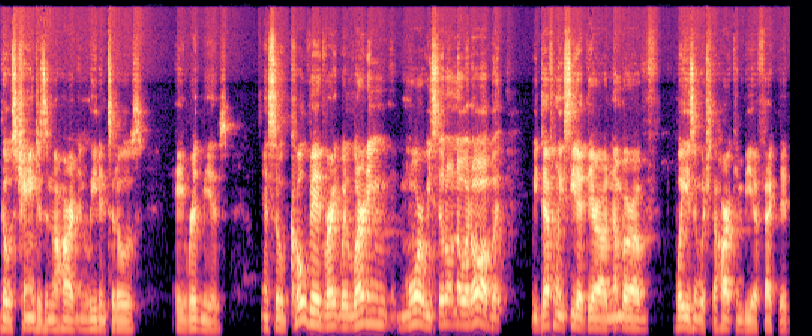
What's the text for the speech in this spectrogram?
those changes in the heart and leading to those arrhythmias. And so COVID, right, we're learning more. We still don't know it all, but we definitely see that there are a number of ways in which the heart can be affected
